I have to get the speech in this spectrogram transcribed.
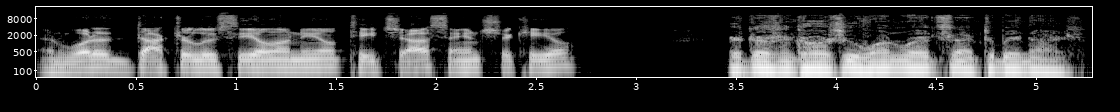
And what did Dr. Lucille O'Neal teach us and Shaquille? It doesn't cost you one red cent to be nice.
